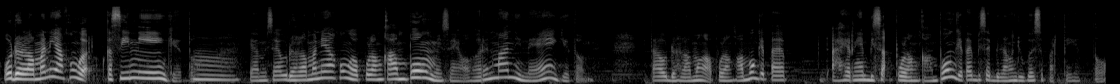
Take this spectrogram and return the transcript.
"Oh, udah lama nih aku nggak ke sini gitu. Hmm. ya misalnya udah lama nih aku nggak pulang kampung misalnya oren mani nih gitu. Kita udah lama nggak pulang kampung kita akhirnya bisa pulang kampung kita bisa bilang juga seperti itu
